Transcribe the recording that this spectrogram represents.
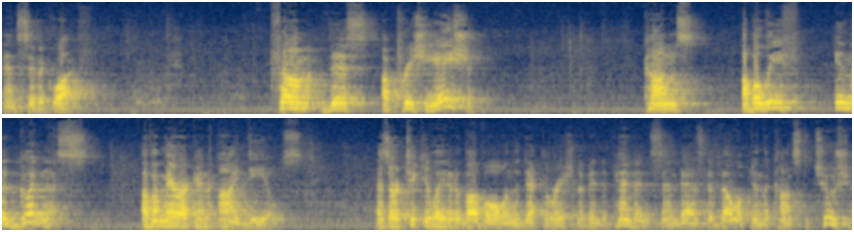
and civic life. From this appreciation comes a belief in the goodness of American ideals as articulated above all in the Declaration of Independence and as developed in the Constitution.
